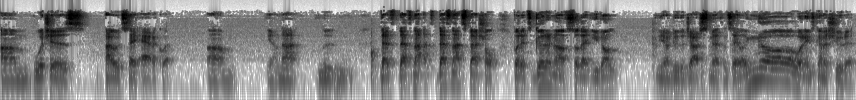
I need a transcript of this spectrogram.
um, which is, I would say, adequate. Um, you know, not that's that's not that's not special, but it's good enough so that you don't you know do the Josh Smith and say like no when he's going to shoot it.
